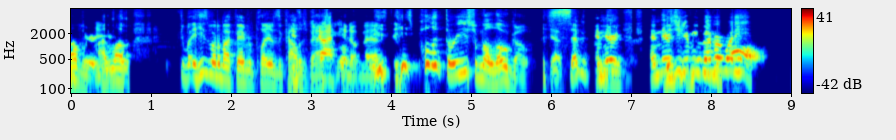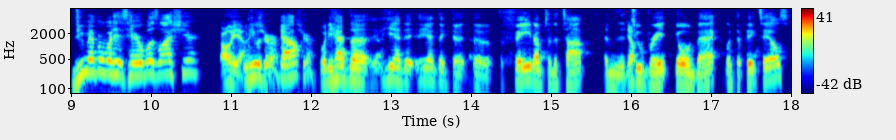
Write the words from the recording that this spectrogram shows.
love him. I love. but He's one of my favorite players in college He's basketball. man. He's, he's pulling threes from the logo. Yeah. Seven And they're and they're Did you remember what he-. Do you remember what his hair was last year Oh yeah, when he was sure, out? sure. When he had the he had the, he had like the, the the fade up to the top and the Yep. two braids going back like the pigtails.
